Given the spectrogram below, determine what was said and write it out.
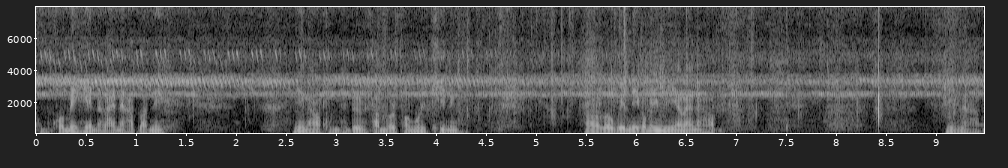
ผมก็ไม่เห็นอะไรนะครับ ตอนนี้ นี่นะครับ ผมจะเดินซ้ำรถฝั่งนู้นอีกทีหนึ่งถ้าเราเวนนี้ก็ไม่มีอะไรนะครับ นี่นะครับ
